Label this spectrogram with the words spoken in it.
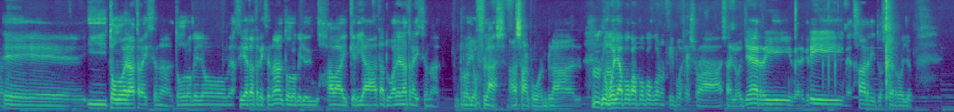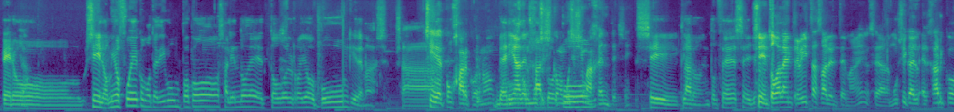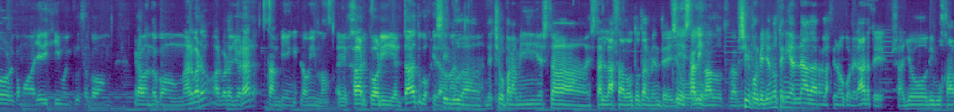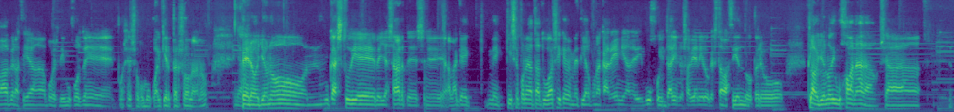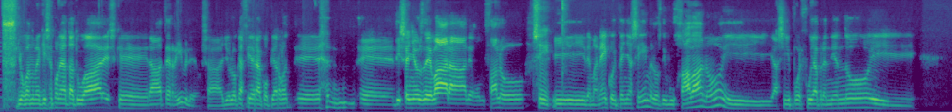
Eh, y todo era tradicional, todo lo que yo me hacía era tradicional, todo lo que yo dibujaba y quería tatuar era tradicional, rollo flash, a saco, en plan. Luego ya poco a poco conocí pues eso, a Silo Jerry, Bergri, Med Hardy, todo este rollo. Pero sí, lo mío fue, como te digo, un poco saliendo de todo el rollo punk y demás. O sea, sí, del punk hardcore, ¿no? Venía del hardcore. Como muchísima gente, sí. Sí, claro. Entonces. Eh, sí, en todas las entrevistas sale el tema, ¿eh? O sea, la música, el hardcore, como ayer dijimos, incluso con grabando con Álvaro, Álvaro Llorar, también lo mismo. El hardcore y el tatu cogida. Sin duda. De hecho, para mí está, está enlazado totalmente. Sí, está ligado totalmente. Sí, porque yo no tenía nada relacionado con el arte. O sea, yo dibujaba, pero hacía pues dibujos de, pues eso, como cualquier persona, ¿no? Pero yo no, nunca estudié Bellas Artes. Eh, a la que me quise poner a tatuar sí que me metí a alguna academia de dibujo y tal y no sabía ni lo que estaba haciendo. Pero, claro, yo no dibujaba nada. O sea yo cuando me quise poner a tatuar es que era terrible. O sea, yo lo que hacía era copiar eh, eh, diseños de Vara, de Gonzalo y de Maneco y Peña así, me los dibujaba, ¿no? Y así pues fui aprendiendo y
